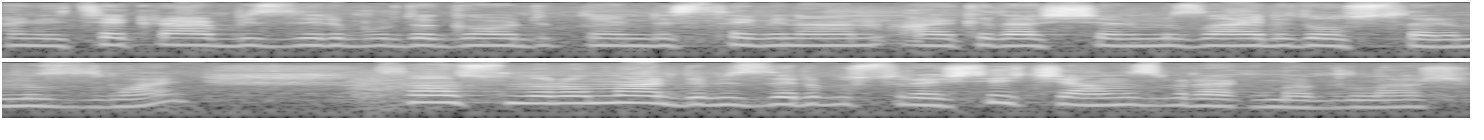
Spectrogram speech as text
hani tekrar bizleri burada gördüklerinde sevinen arkadaşlarımız, aile dostlarımız var. Sağ olsunlar onlar da bizleri bu süreçte hiç yalnız bırakmadılar.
